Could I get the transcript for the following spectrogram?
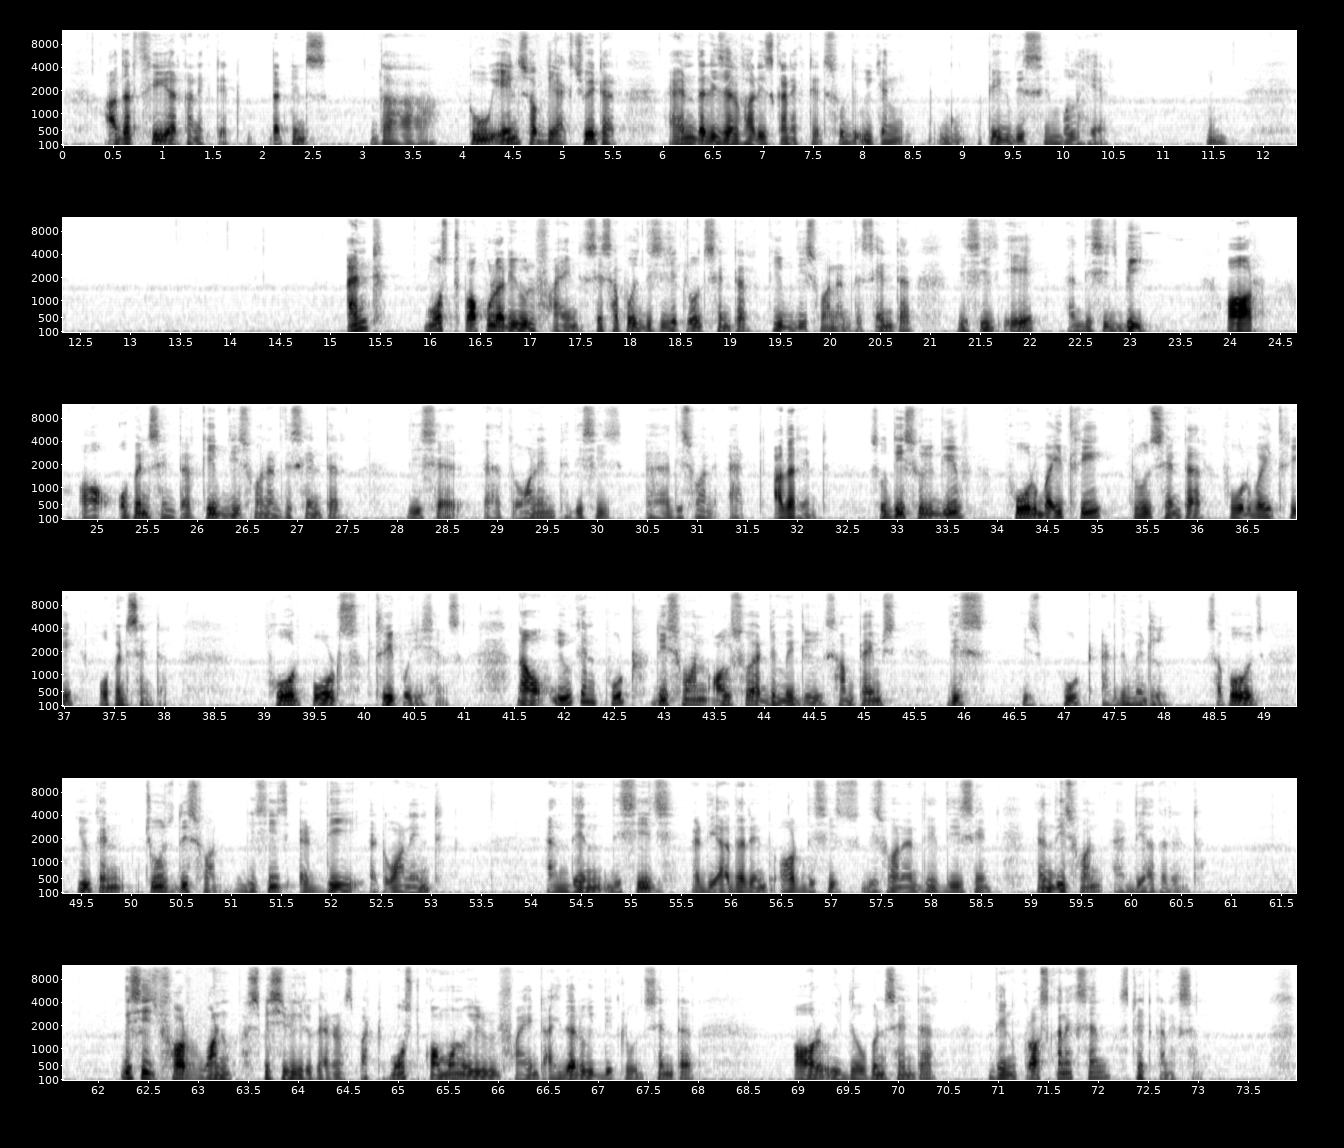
other three are connected that means the two ends of the actuator and the reservoir is connected. So, we can take this symbol here. Hmm. And most popular you will find say suppose this is a closed center keep this one at the center this is A and this is B or, or open center keep this one at the center this uh, at one end this is uh, this one at other end. So, this will give 4 by 3 closed center 4 by 3 open center 4 ports 3 positions. Now, you can put this one also at the middle sometimes this is put at the middle. Suppose you can choose this one this is at the at one end and then this is at the other end or this is this one at the this end and this one at the other end. This is for one specific requirements, but most common we will find either with the closed center or with the open center then cross connection straight connection.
